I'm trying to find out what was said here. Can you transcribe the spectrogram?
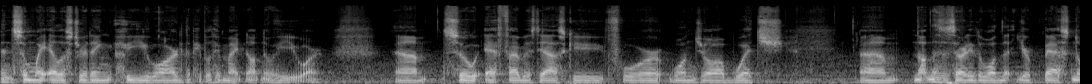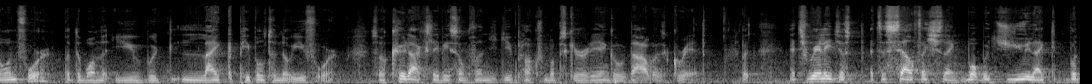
in some way, illustrating who you are to the people who might not know who you are. Um, so, if I was to ask you for one job which, um, not necessarily the one that you're best known for, but the one that you would like people to know you for. So, it could actually be something you, you pluck from obscurity and go, that was great. But it's really just, it's a selfish thing. What would you like to, what,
